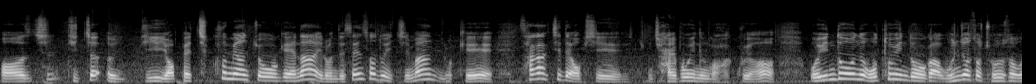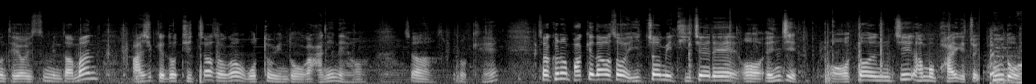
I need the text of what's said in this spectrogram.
어, 실- 뒷자, 어, 뒤 옆에 측후면 쪽에나 이런 데 센서도 있지만 이렇게 사각지대 없이 좀 잘 보이는 것 같고요. 뭐 윈도우는 오토 윈도우가 운전석, 조수석은 되어 있습니다만 아쉽게도 뒷좌석은 오토 윈도우가 아니네요. 자 이렇게 자 그럼 밖에 나가서 2.2 디젤의 어, 엔진 어, 어떤지 한번 봐야겠죠 구독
